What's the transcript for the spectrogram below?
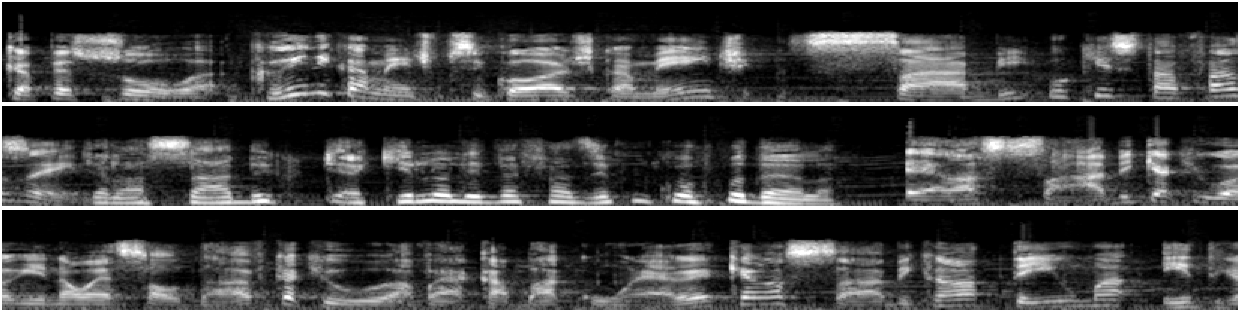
Que a pessoa, clinicamente, psicologicamente, sabe o que está fazendo. Que ela sabe que aquilo ali vai fazer com o corpo dela. Ela sabe que aquilo ali não é saudável, que aquilo vai acabar com ela, é que ela sabe que ela tem uma, entre,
